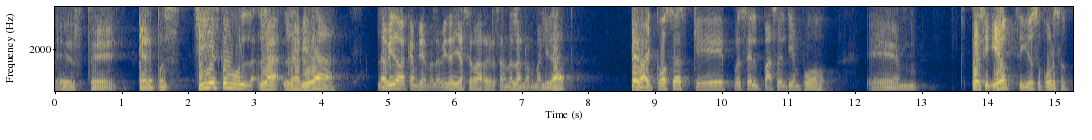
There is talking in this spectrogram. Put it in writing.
Este, pero pues sí, es como la, la- la vida, la vida va cambiando, la vida ya se va regresando a la normalidad, pero hay cosas que pues el paso del tiempo eh, pues siguió, siguió su curso.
